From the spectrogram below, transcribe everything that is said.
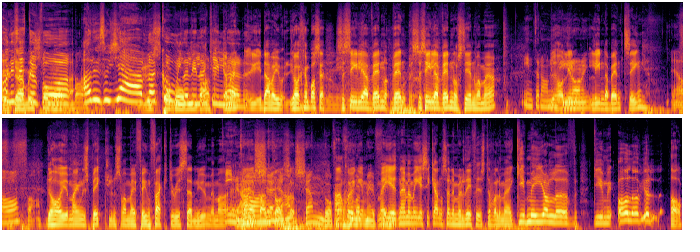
Har ni det är sett den på... Ja det är så jävla Mr. cool den lilla killen! Ja men, där var ju, jag kan bara säga, Cecilia, Wen, Wen, Cecilia Wennersten var med, Inte en du aning. har Ingen Lin. Linda Bengtzing, Ja. Fan. du har ju Magnus Bäcklund som var med i Fame Factory sen ju, med, Inte med han, Karlsson. han känd då för Han att han i- med i med, film? nej men med Jessica Andersson i Melodifestivalen med Give me your love, give me all of your love. Ja,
